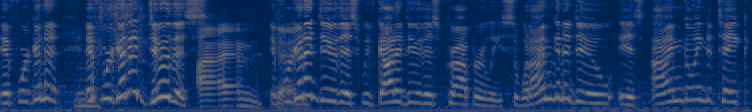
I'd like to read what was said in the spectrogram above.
If we're going to if we're going to do this, I'm If dead. we're gonna do this, we've got to do this properly. So what I'm gonna do is I'm going to take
